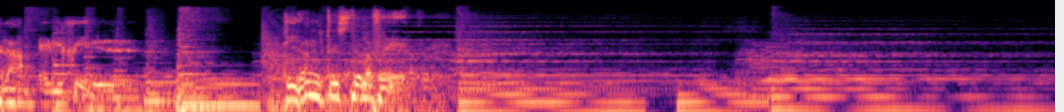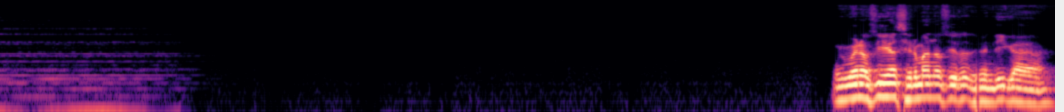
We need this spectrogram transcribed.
El fin. Gigantes de la Fe. Muy buenos días, hermanos. Dios les bendiga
